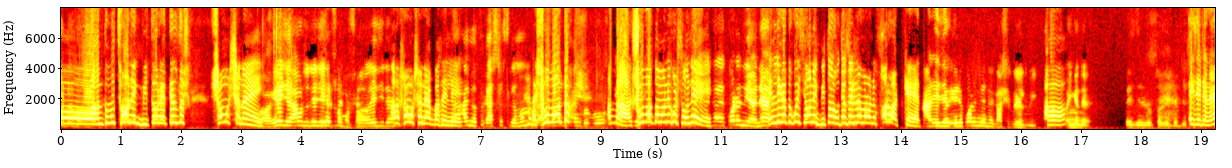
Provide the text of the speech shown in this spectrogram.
ও আমি তো বুঝছ অনেক ভিতরে তেল তো সমস্যা নাই। হ্যাঁ, এই যে আমার যদি এই যে সমস্যা। এই যে হ্যাঁ, সমস্যা নাই আব্বা তাইলে। আমি তো গাছ করছিলাম আর শোভ তো আব্বা শোভ তো মনে করছ অনেক করে নিয়ে না। এর লিগে তো কইছি অনেক ভিতর তেল এটা আমার অনেক ফরওয়ার্ড খেত আর এই যে এটা করে নিয়ে নে ঘাস করে দিবি হ্যাঁ। ভেঙে এই যে লোকটা এটা এই যে এটা না।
